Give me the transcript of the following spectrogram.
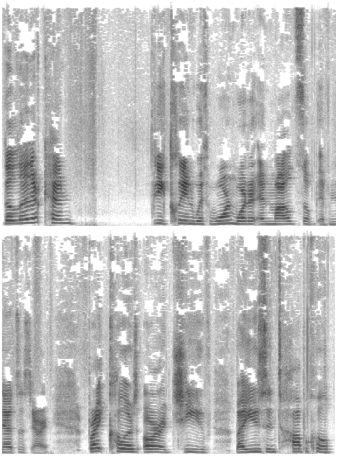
The leather can be cleaned with warm water and mild soap if necessary. Bright colors are achieved by using topical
